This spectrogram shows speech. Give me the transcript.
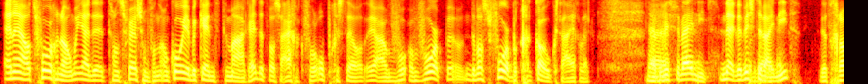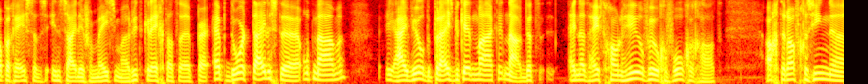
en hij had voorgenomen ja, de transfersom van Okoye bekend te maken. Hè. Dat was eigenlijk vooropgesteld. Ja, een voor, een voor, er was voorgekookt eigenlijk. Ja, dat wisten wij niet. Nee, dat wisten wij niet. Het grappige is, dat is inside information, maar Ruud kreeg dat uh, per app door tijdens de opname. Hij wil de prijs bekendmaken. Nou, dat, en dat heeft gewoon heel veel gevolgen gehad. Achteraf gezien uh,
